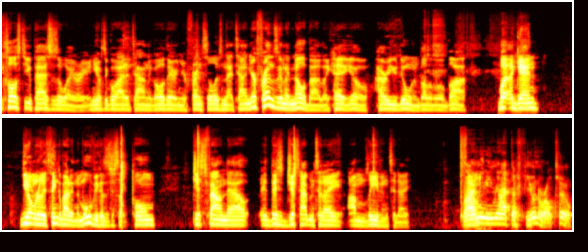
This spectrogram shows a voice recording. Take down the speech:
close to you passes away, right, and you have to go out of town to go there, and your friend still lives in that town, your friend's gonna know about it, like, hey, yo, how are you doing? Blah blah blah blah. But again, you don't really think about it in the movie because it's just like boom, just found out it, this just happened today. I'm leaving today. Well, I mean, even at the funeral too,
